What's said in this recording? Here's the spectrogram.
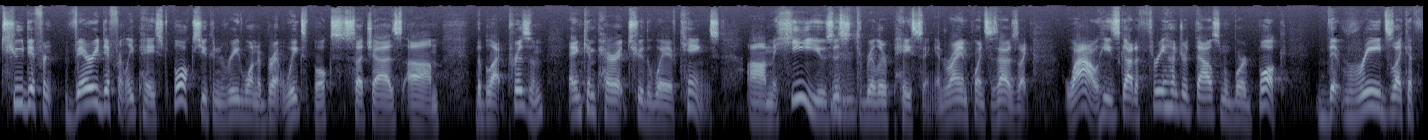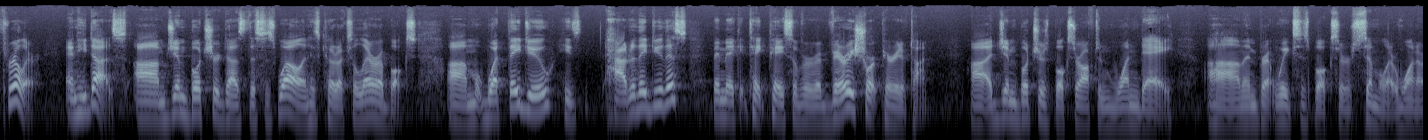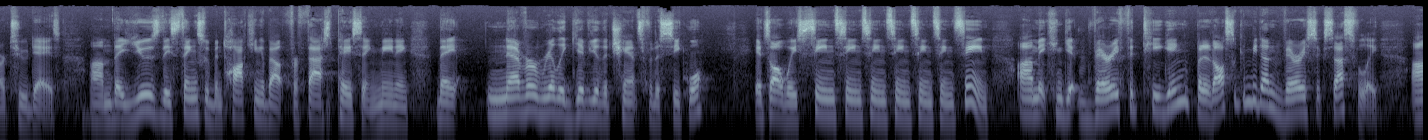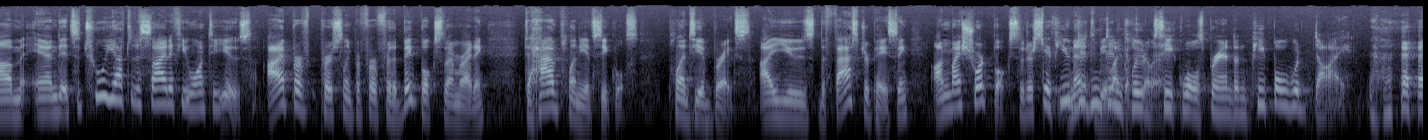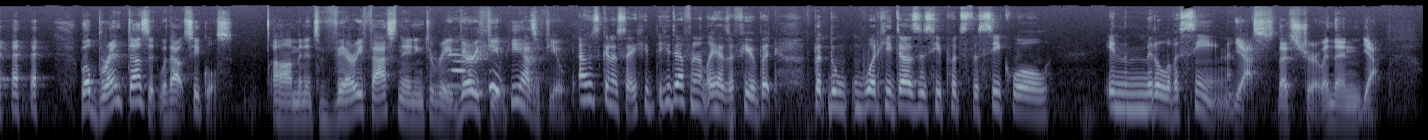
two different, very differently paced books, you can read one of Brent Weeks' books, such as um, The Black Prism, and compare it to The Way of Kings. Um, he uses thriller pacing, and Ryan points this out. He's like, wow, he's got a 300,000 word book that reads like a thriller. And he does. Um, Jim Butcher does this as well in his Codex Alera books. Um, what they do, he's, how do they do this? They make it take place over a very short period of time. Uh, Jim Butcher's books are often one day, um, and Brent Weeks' books are similar, one or two days. Um, they use these things we've been talking about for fast pacing, meaning they never really give you the chance for the sequel. It's always scene, scene, scene, scene, scene, scene, scene. Um, it can get very fatiguing, but it also can be done very successfully. Um, and it's a tool you have to decide if you want to use. I per- personally prefer for the big books that I'm writing to have plenty of sequels, plenty of breaks. I use the faster pacing on my short books that are s- If you meant didn't be include thriller. sequels, Brandon, people would die. well, Brent does it without sequels. Um, and it's very fascinating to read. Very few. He has a few. I was going to say he, he definitely has a few, but but the, what he does is he puts the sequel in the middle of a scene. Yes, that's true. And then, yeah.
